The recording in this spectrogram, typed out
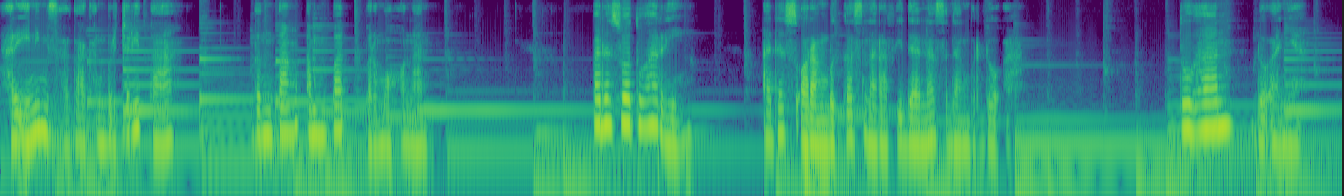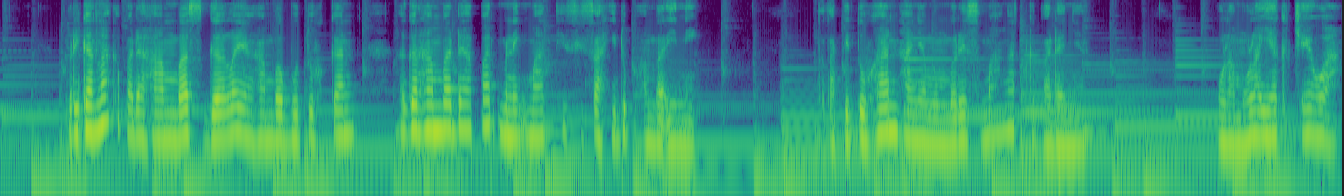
Hari ini Miss Alita akan bercerita tentang empat permohonan. Pada suatu hari, ada seorang bekas narapidana sedang berdoa. Tuhan, doanya, berikanlah kepada hamba segala yang hamba butuhkan agar hamba dapat menikmati sisa hidup hamba ini. Tetapi Tuhan hanya memberi semangat kepadanya. Mula-mula ia kecewa,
